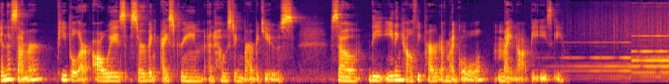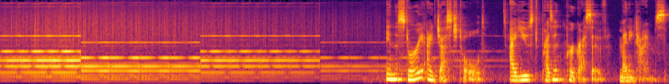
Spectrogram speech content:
In the summer, people are always serving ice cream and hosting barbecues. So the eating healthy part of my goal might not be easy. In the story I just told, I used present progressive many times.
